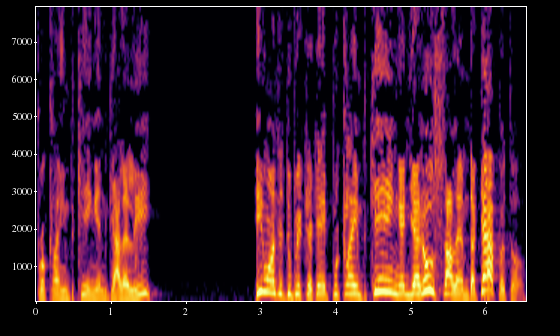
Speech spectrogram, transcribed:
proclaimed king in Galilee. He wanted to be proclaimed king in Jerusalem, the capital.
